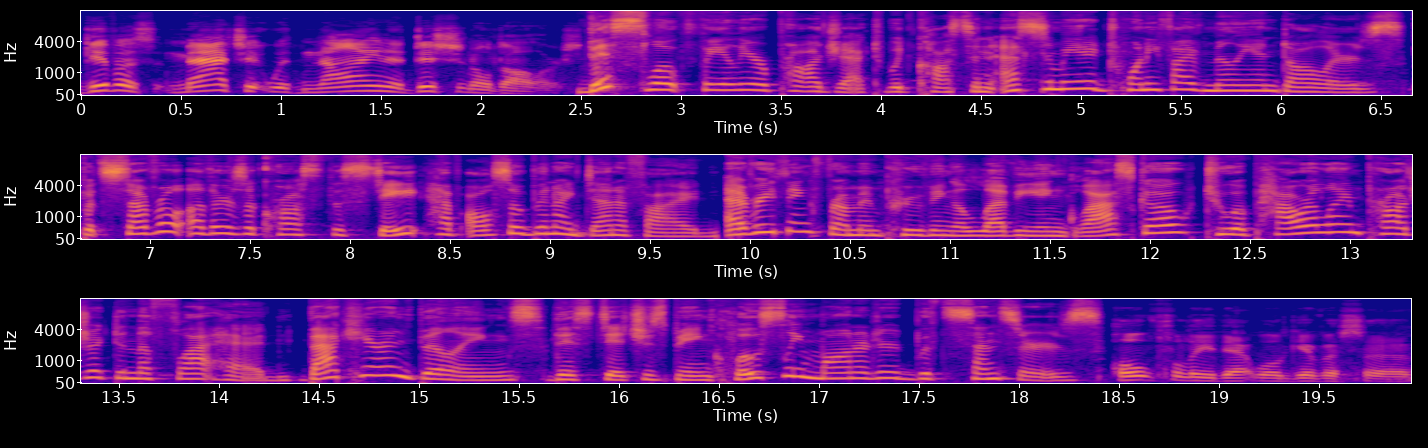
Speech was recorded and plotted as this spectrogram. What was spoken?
give us match it with nine additional dollars. This slope failure project would cost an estimated $25 million, but several others across the state have also been identified. Everything from improving a levee in Glasgow to a power line project in the Flathead. Back here in Billings, this ditch is being closely monitored with sensors. Hopefully that will give us a,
